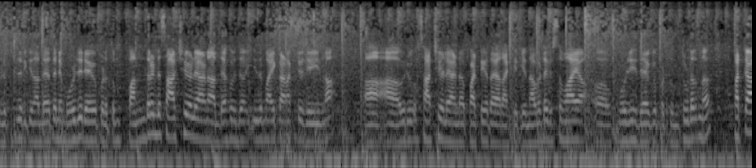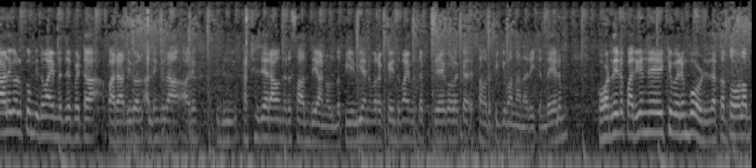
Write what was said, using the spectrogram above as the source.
വിളിപ്പിച്ചിരിക്കുന്നത്. അദ്ദേഹത്തിന്റെ മൊഴി രേഖപ്പെടുത്തും. പന്ത്രണ്ട് സാക്ഷികളെയാണ് അദ്ദേഹം ഇത് ഇതുമായി കണക്ട് ചെയ്യുന്ന ഒരു സാക്ഷികളെയാണ് പട്ടിക തയ്യാറാക്കിയിരിക്കുന്നത്. അവരുടെ വിശദമായ മൊഴി രേഖപ്പെടുത്തും. തുടർന്ന് മറ്റാളുകൾക്കും ഇതുമായി ബന്ധപ്പെട്ട പരാതികൾ അല്ലെങ്കിൽ ഇതിൽ കക്ഷി ചേരാവുന്ന ഒരു സാധ്യതയാണുള്ളത്. പി. വി. അൻവറൊക്കെ ഇതുമായി ബന്ധപ്പെട്ട രേഖകളൊക്കെ സമർപ്പിക്കുമെന്നാണ് അറിയിക്കുന്നത്. എന്തായാലും കോടതിയുടെ പരിഗണനയിലേക്ക് വരുമ്പോൾ ഇത് എത്രത്തോളം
